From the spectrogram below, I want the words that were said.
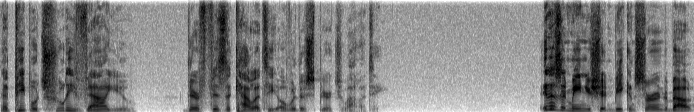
that people truly value their physicality over their spirituality. It doesn't mean you shouldn't be concerned about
